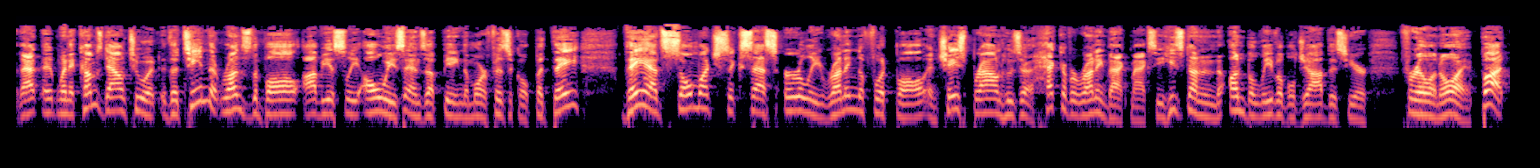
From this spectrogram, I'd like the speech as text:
That when it comes down to it, the team that runs the ball obviously always ends up being the more physical. But they they had so much success early running the football, and Chase Brown, who's a heck of a running back, Maxie, he's done an unbelievable job this year for Illinois. But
